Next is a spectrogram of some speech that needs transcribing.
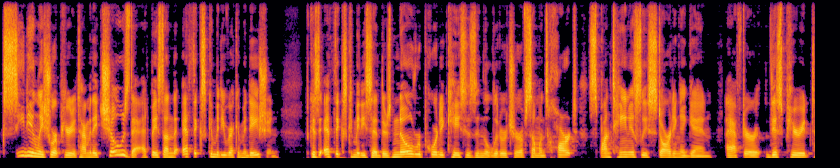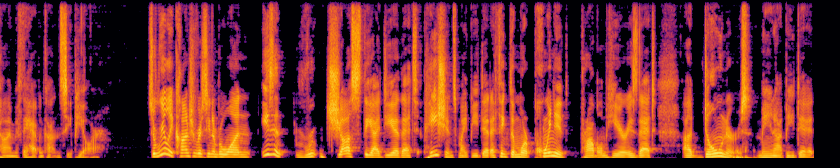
exceedingly short period of time, and they chose that based on the ethics committee recommendation because the ethics committee said there's no reported cases in the literature of someone's heart spontaneously starting again after this period of time if they haven't gotten CPR. So, really, controversy number one isn't just the idea that patients might be dead. I think the more pointed problem here is that uh, donors may not be dead,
